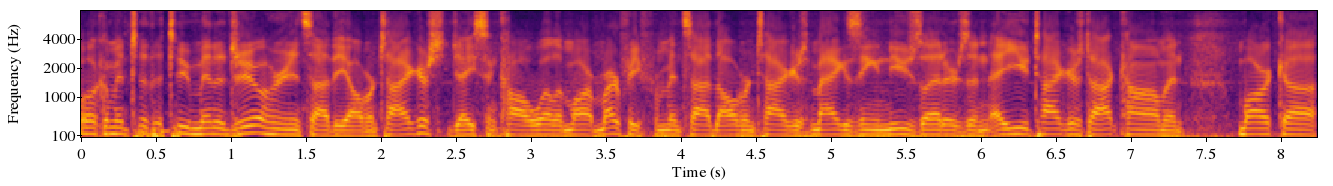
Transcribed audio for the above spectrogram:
Welcome into the two minute drill here inside the Auburn Tigers. Jason Caldwell and Mark Murphy from inside the Auburn Tigers magazine, newsletters, and AUTigers.com. And Mark, uh,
